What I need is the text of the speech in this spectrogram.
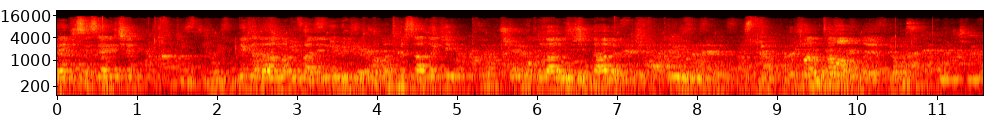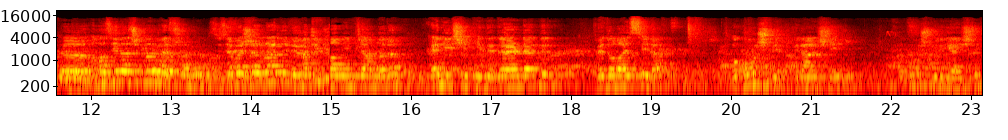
Belki sizler için ne kadar anlam ifade ediyor bilmiyorum ama kırsaldaki okullarımız için daha da Urfa'nın tamamında yapıyoruz. Ee, Allah seni açıklığı versin. Size başarılar diliyorum. Olan imkanları en iyi şekilde değerlendirin ve dolayısıyla okumuş bir Viranşehir, okumuş bir gençlik,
